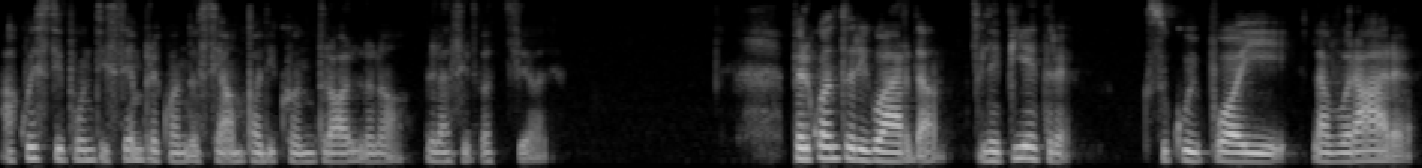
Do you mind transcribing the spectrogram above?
a questi punti sempre quando si ha un po' di controllo no, della situazione. Per quanto riguarda le pietre su cui puoi lavorare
